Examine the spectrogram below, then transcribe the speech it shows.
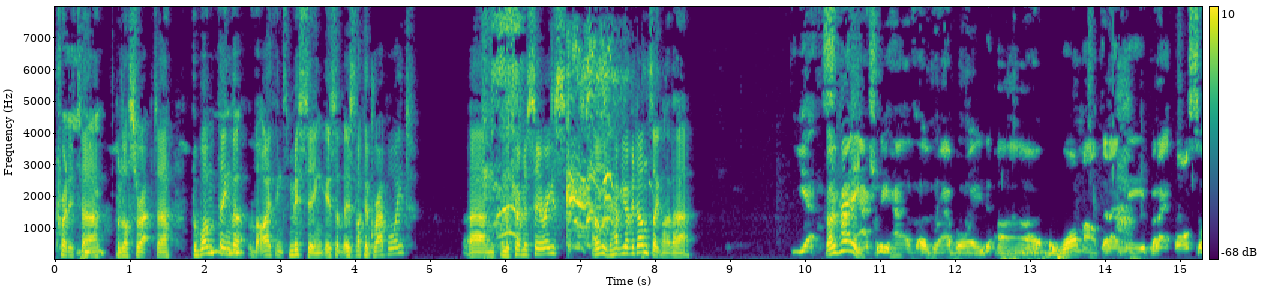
Predator, Velociraptor. The one thing that, that I think's missing is that there's like a graboid um, from the Tremor series. Oh, have you ever done something like that? Yes. Oh, really? I actually have a graboid uh, wall mount that I made, but I also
